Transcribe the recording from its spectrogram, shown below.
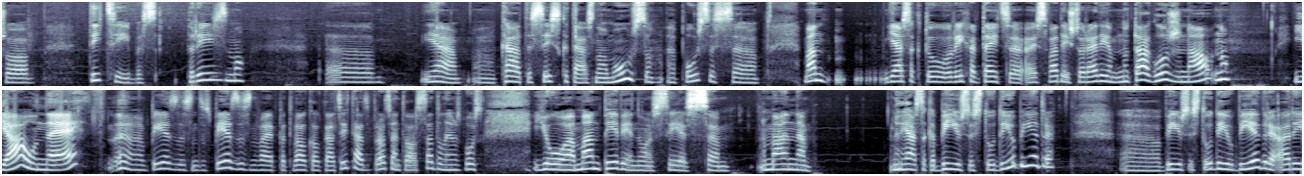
šo ticības prizmu. Uh, Jā, kā tas izskatās no mūsu puses. Man, jāsaka, tu, Rihard, teici, es vadīšu to redzējumu. Nu, tā gluži nav. Nu, jā un nē. 50 uz 50 vai pat vēl kaut kā citāds procentuāls sadalījums būs, jo man pievienosies mana, nu jāsaka, bijusi studiju biedre, bijusi studiju biedre arī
